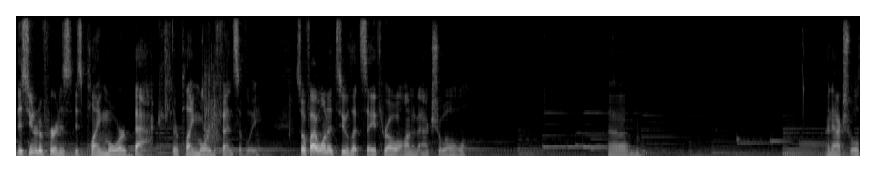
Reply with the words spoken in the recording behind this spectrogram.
This unit of herd is, is playing more back. They're playing more defensively. So if I wanted to, let's say, throw on an actual um, an actual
